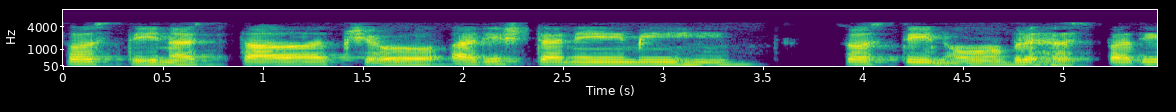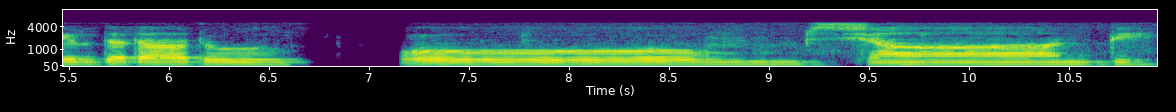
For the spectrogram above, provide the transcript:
स्वस्ति नस्ताक्ष्यो अरिष्टनेमिः स्वस्ति नो बृहस्पतिर्ददातु। ॐ शान्ति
